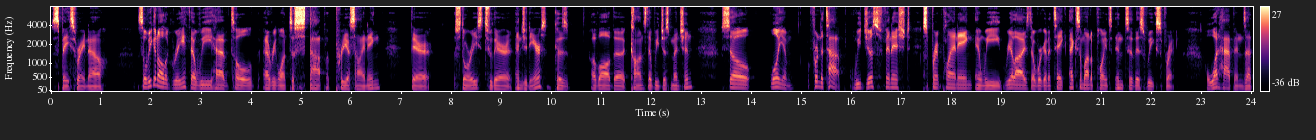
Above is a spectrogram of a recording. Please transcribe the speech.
space right now. So we can all agree that we have told everyone to stop pre-assigning their stories to their engineers because of all the cons that we just mentioned. So, William, from the top, we just finished sprint planning and we realized that we're going to take X amount of points into this week's sprint. What happens at,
